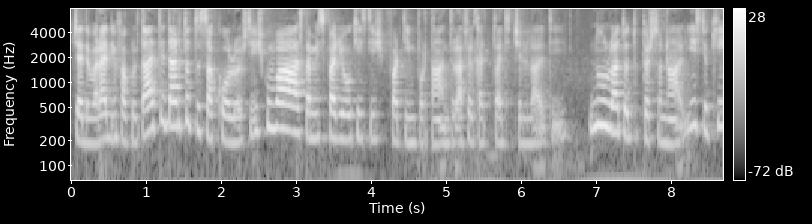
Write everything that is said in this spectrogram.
ce adevărat, din facultate, dar tot sunt acolo, știi? Și cumva asta mi se pare o chestie și foarte importantă, la fel ca toate celelalte. Nu lua totul personal. Este ok,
